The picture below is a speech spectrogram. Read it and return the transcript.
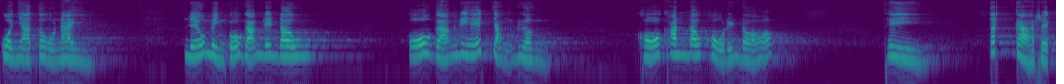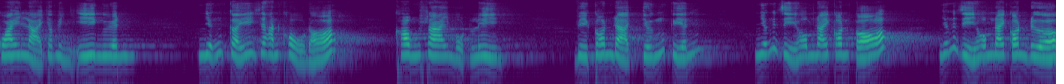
của nhà tổ này, nếu mình cố gắng đến đâu, cố gắng đi hết chặng đường, khó khăn đau khổ đến đó, thì tất cả sẽ quay lại cho mình y nguyên những cái gian khổ đó không sai một ly. Vì con đã chứng kiến, những gì hôm nay con có, những gì hôm nay con được,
